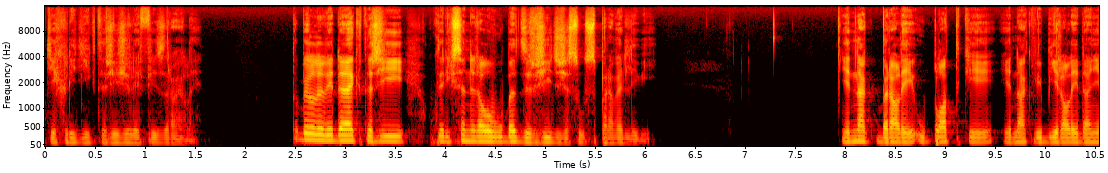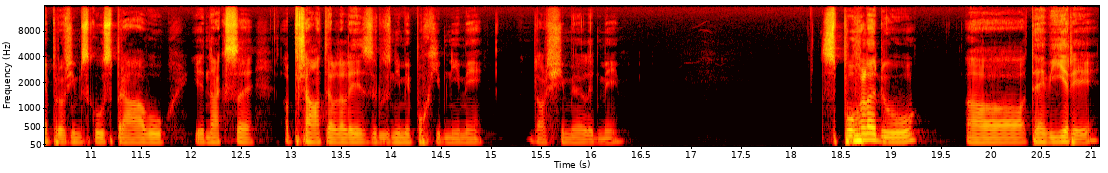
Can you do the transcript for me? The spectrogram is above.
těch lidí, kteří žili v Izraeli. To byli lidé, kteří, o kterých se nedalo vůbec říct, že jsou spravedliví. Jednak brali úplatky, jednak vybírali daně pro římskou zprávu, jednak se přátelili s různými pochybnými dalšími lidmi. Z pohledu té víry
